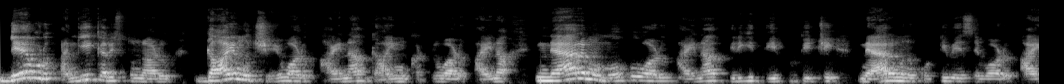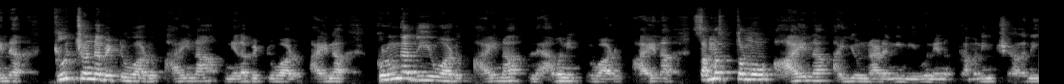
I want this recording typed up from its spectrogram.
దేవుడు అంగీకరిస్తున్నాడు. గాయము చేయవాడు ఆయన గాయము కట్టువాడు ఆయన నేరము మోపువాడు ఆయన తిరిగి తీర్పు తీర్చి నేరమును కొట్టివేసేవాడు ఆయన కూర్చుండబెట్టువాడు ఆయన నిలబెట్టువాడు ఆయన కృంగదీయవాడు ఆయన వాడు ఆయన సమస్తము ఆయన అయ్యున్నాడని నీవు నేను గమనించాలని.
